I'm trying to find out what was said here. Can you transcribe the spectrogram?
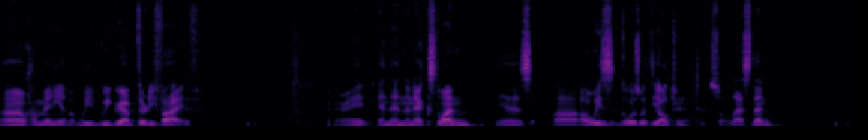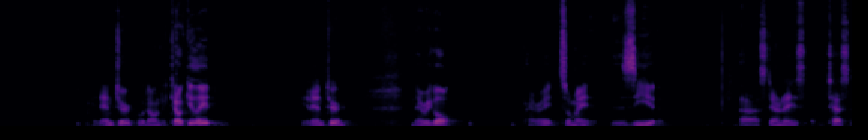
Uh, how many of them? We, we grabbed 35. All right. And then the next one is uh, always goes with the alternate. So less than hit enter, go down to calculate, hit enter, there we go. All right, so my Z uh, standardized test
